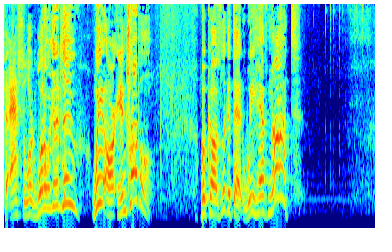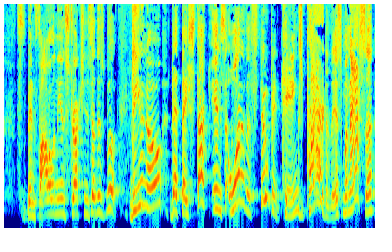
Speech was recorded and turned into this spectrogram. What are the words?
to ask the Lord, what are we going to do? We are in trouble. Because look at that, we have not been following the instructions of this book. Do you know that they stuck in one of the stupid kings prior to this, Manasseh,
